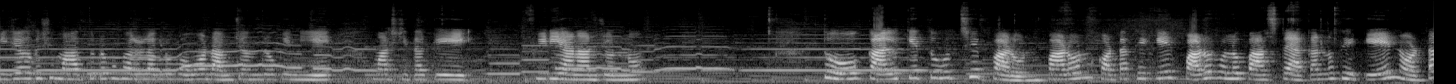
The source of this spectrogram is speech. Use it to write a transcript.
বিজয় একাদশীর মাহাত্মটা খুব ভালো লাগল ভগবান রামচন্দ্রকে নিয়ে মা সীতাকে ফিরিয়ে আনার জন্য। তো কালকে তো হচ্ছে পারণ। পারণ কটা থেকে? পারণ হলো পাঁচটা একান্ন থেকে নটা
